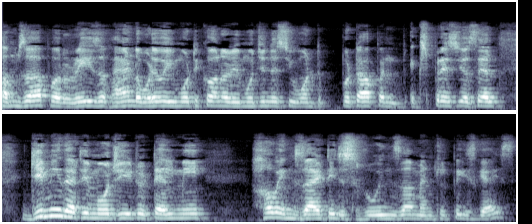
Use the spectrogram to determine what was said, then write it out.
थम्स अप और raise of hand way emoticon और emojis you want to put up and express yourself give me that emoji to tell me how anxiety just ruins our mental peace, guys.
